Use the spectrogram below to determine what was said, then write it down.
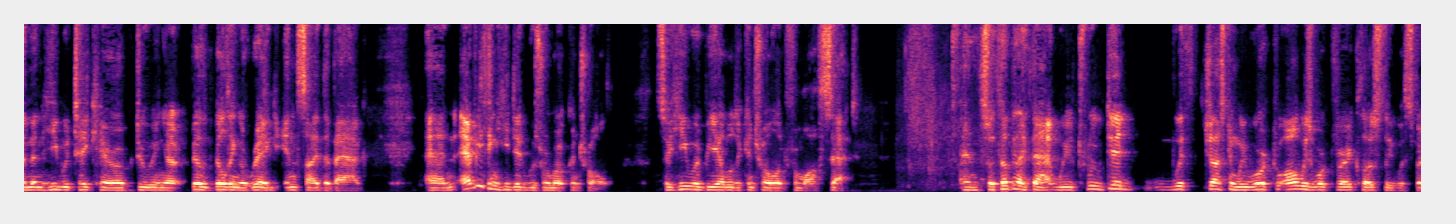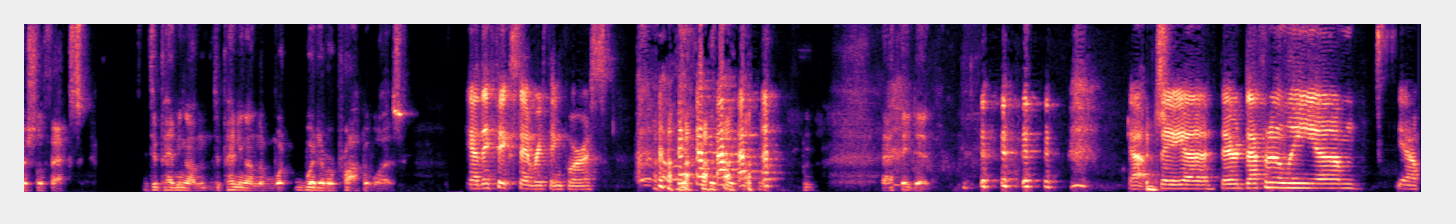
and then he would take care of doing a build, building a rig inside the bag, and everything he did was remote control, so he would be able to control it from offset. And so something like that, we we did with Justin. We worked always worked very closely with special effects depending on depending on the what, whatever prop it was. Yeah, they fixed everything for us. That they did. yeah, they uh, they're definitely um, yeah,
